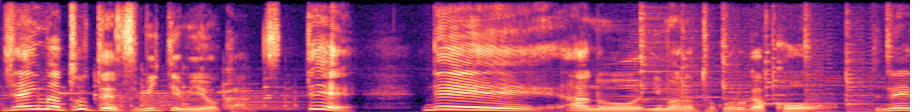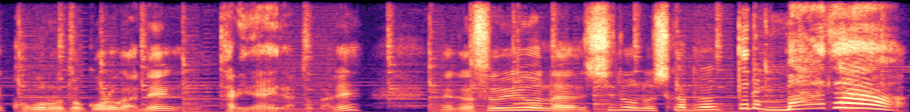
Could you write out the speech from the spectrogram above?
じゃあ今撮ったやつ見てみようかっつって、で、あの、今のところがこう、ね、ここのところがね、足りないだとかね、なんかそういうような指導の仕方だったら、まだ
